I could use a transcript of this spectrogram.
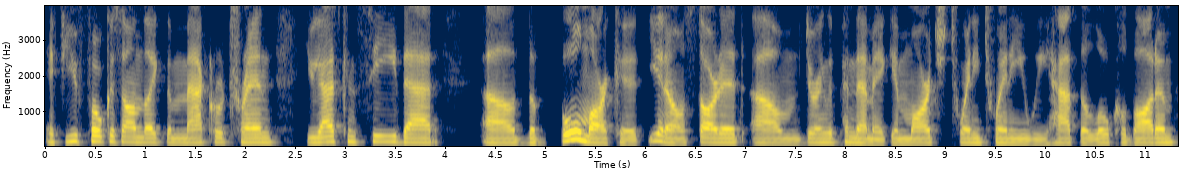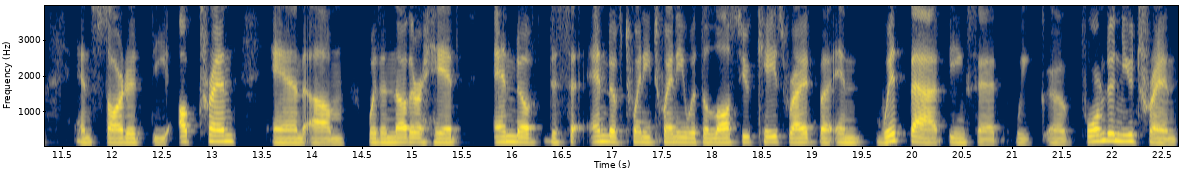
if you focus on like the macro trend, you guys can see that uh, the bull market, you know, started um, during the pandemic in March 2020. We had the local bottom and started the uptrend, and um, with another hit end of this end of 2020 with the lawsuit case, right? But and with that being said, we uh, formed a new trend,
